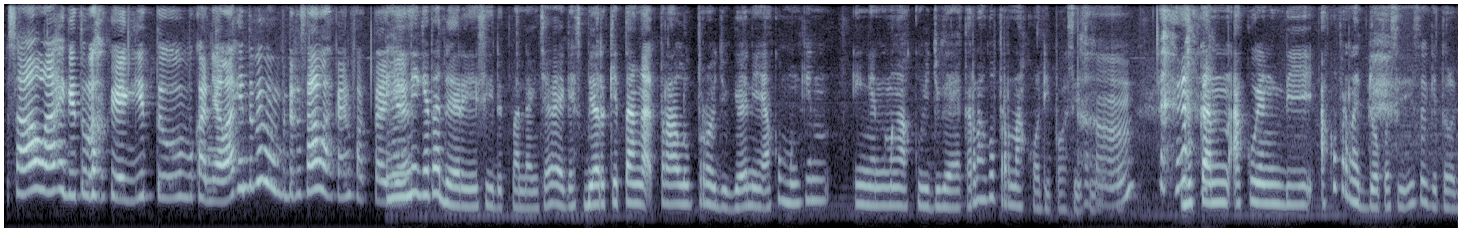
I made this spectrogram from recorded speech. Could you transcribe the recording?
salah gitu loh kayak gitu bukan nyalahin tapi emang bener salah kan Ya, faktanya ini kita dari sudut pandang cewek ya guys, biar kita nggak terlalu pro juga nih, aku mungkin ingin mengakui juga ya, karena aku pernah kok di posisi itu. Hmm. bukan aku yang di aku pernah di dua posisi itu gitu loh,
